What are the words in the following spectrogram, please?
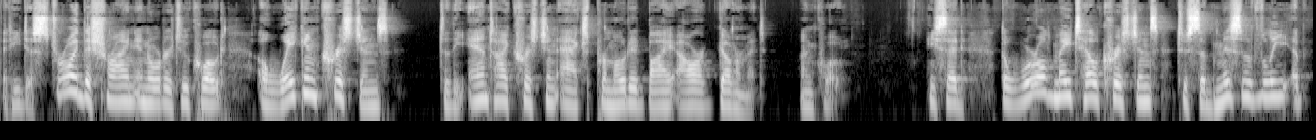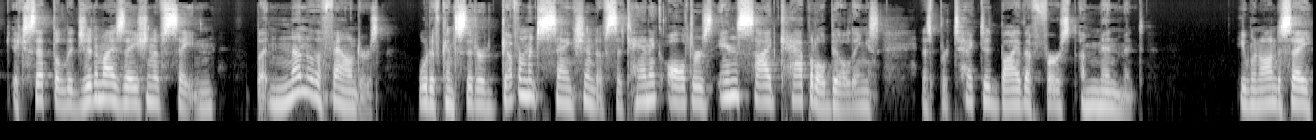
that he destroyed the shrine in order to, quote, awaken Christians to the anti Christian acts promoted by our government. Unquote. He said, The world may tell Christians to submissively accept the legitimization of Satan, but none of the founders would have considered government sanction of satanic altars inside Capitol buildings as protected by the First Amendment. He went on to say,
